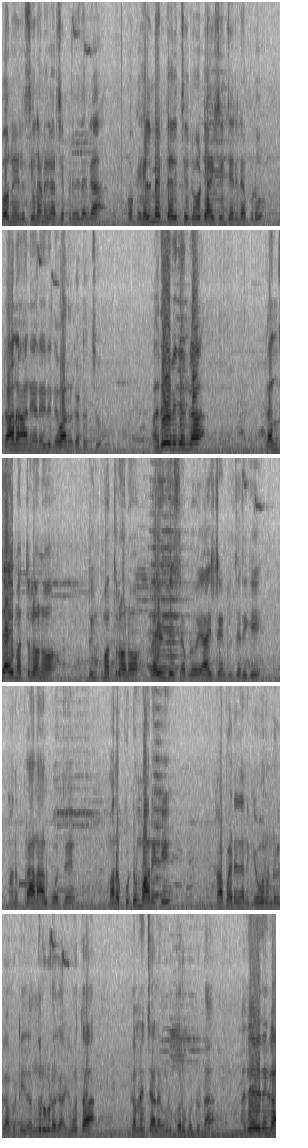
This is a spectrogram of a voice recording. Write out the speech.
గవర్నర్ సీనన్న గారు చెప్పిన విధంగా ఒక హెల్మెట్ ధరించి రోడ్డు యాక్సిడెంట్ జరిగినప్పుడు ప్రాణహాని అనేది నివారణ కట్టచ్చు. అదేవిధంగా గంజాయి మత్తులోనో డ్రింక్ మత్తులోనో డ్రైవింగ్ చేసినప్పుడు యాక్సిడెంట్లు జరిగి మన ప్రాణాలు పోతే మన కుటుంబానికి కాపాడేదానికి ఎవరు ఉండరు కాబట్టి ఇదందరూ కూడా యువత గమనించాలని కూడా కోరుకుంటున్నా. అదేవిధంగా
